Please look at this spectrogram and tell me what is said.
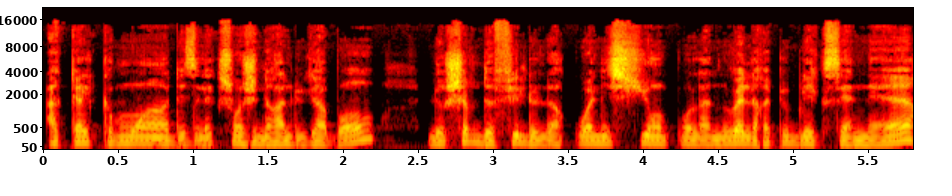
À quelques mois des élections générales du Gabon, le chef de file de la coalition pour la nouvelle République CNR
